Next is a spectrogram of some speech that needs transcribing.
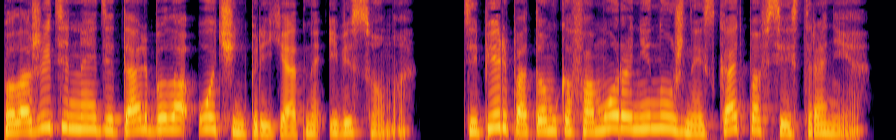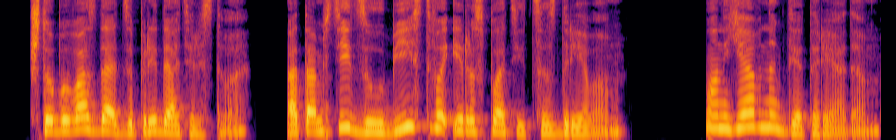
Положительная деталь была очень приятна и весома. Теперь потомков Амора не нужно искать по всей стране, чтобы воздать за предательство, отомстить за убийство и расплатиться с древом. Он явно где-то рядом,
